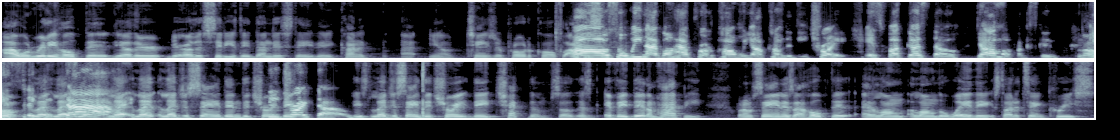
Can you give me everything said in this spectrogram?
I would really hope that the other the other cities they done this they they kind of you know, change their protocol. oh, just, so we not gonna have protocol when y'all come to Detroit. It's fuck us though. Y'all motherfuckers can no, get sick let, and let, die. Let, let, let, just saying in Detroit. Detroit they, though. These let's just saying Detroit they checked them. So if they did, I'm happy. What I'm saying is I hope that along along the way they started to increase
